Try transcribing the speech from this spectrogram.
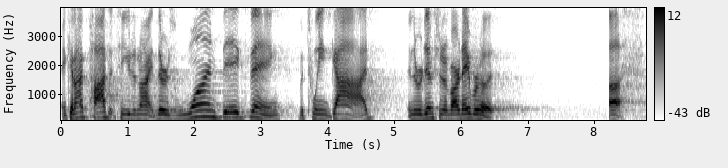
And can I posit to you tonight there's one big thing between God and the redemption of our neighborhood us.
